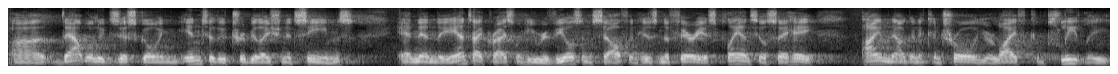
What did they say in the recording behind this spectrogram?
Uh, that will exist going into the tribulation, it seems. And then the Antichrist, when he reveals himself and his nefarious plans, he'll say, Hey, I am now going to control your life completely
